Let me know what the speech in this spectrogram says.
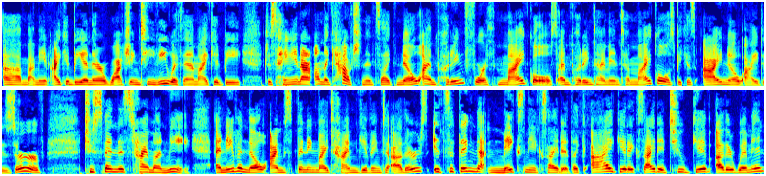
Um, I mean, I could be in there watching TV with them. I could be just hanging out on the couch. And it's like, no, I'm putting forth my goals. I'm putting time into my goals because I know I deserve to spend this time on me. And even though I'm spending my time giving to others, it's the thing that makes me excited. Like, I get excited to give other women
